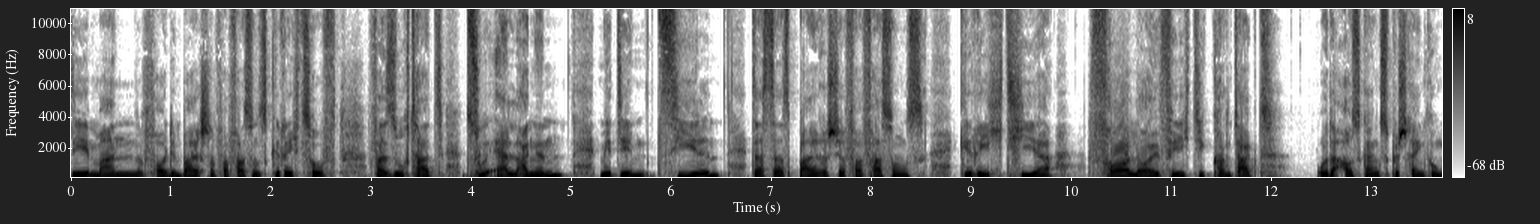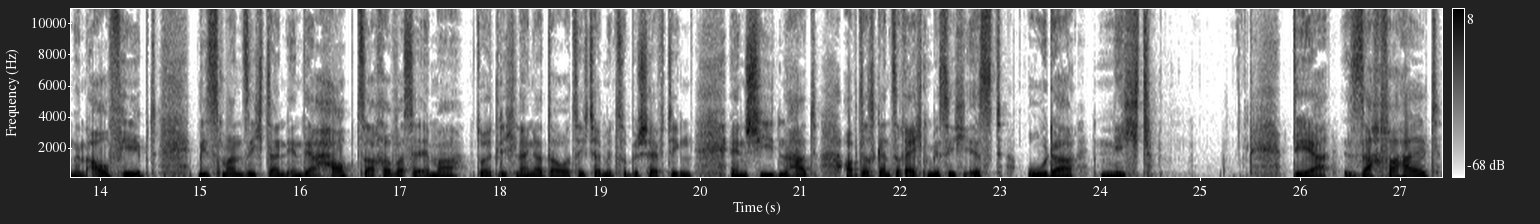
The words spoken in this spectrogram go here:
den man vor dem Bayerischen Verfassungsgerichtshof versucht hat zu erlangen, mit dem Ziel, dass das Bayerische Verfassungsgericht hier vorläufig die Kontakt oder Ausgangsbeschränkungen aufhebt, bis man sich dann in der Hauptsache, was ja immer deutlich länger dauert, sich damit zu beschäftigen, entschieden hat, ob das Ganze rechtmäßig ist oder nicht. Der Sachverhalt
